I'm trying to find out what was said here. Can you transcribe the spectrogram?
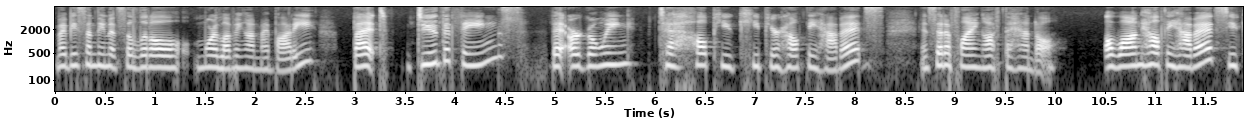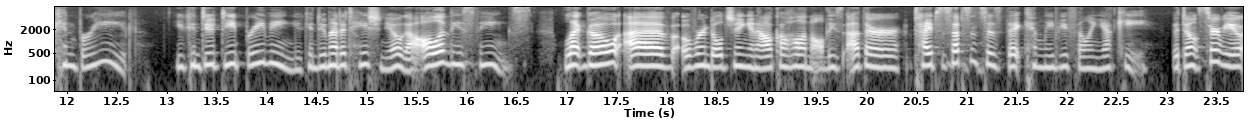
might be something that's a little more loving on my body, but do the things that are going to help you keep your healthy habits instead of flying off the handle. Along healthy habits, you can breathe. You can do deep breathing. You can do meditation, yoga, all of these things. Let go of overindulging in alcohol and all these other types of substances that can leave you feeling yucky, that don't serve you,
